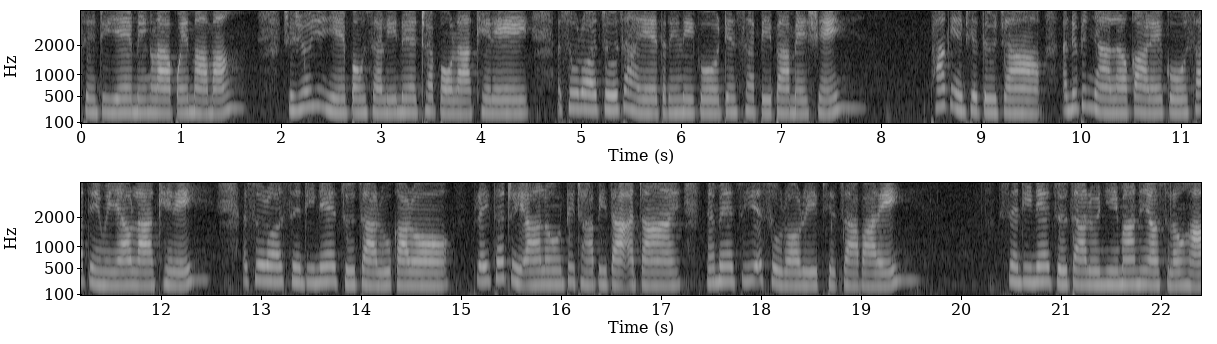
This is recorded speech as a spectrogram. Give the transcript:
စင်တီရဲ့မင်္ဂလာပွဲမှာမှာရိုးရိုးရင်ရင်ပုံစံလေးနဲ့ထွက်ပေါ်လာခဲ့တဲ့အဆိုတော်ကြိုးကြရဲ့သတင်းလေးကိုတင်ဆက်ပေးပါမယ်ရှင်။ဖခင်ဖြစ်သူကြောင့်အနုပညာလောကထဲကိုစတင်ဝင်ရောက်လာခဲ့တယ်။အဆိုတော်စင်တီနဲ့ဂျိုဂျာတို့ကတော့ပရိသတ်တွေအားလုံးသိထားပြီးသားအတိုင်းနာမည်ကြီးအဆိုတော်တွေဖြစ်ကြပါတယ်။စင်တီနဲ့ဂျိုဂျာတို့ညီမနှစ်ယောက်စလုံးဟာ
